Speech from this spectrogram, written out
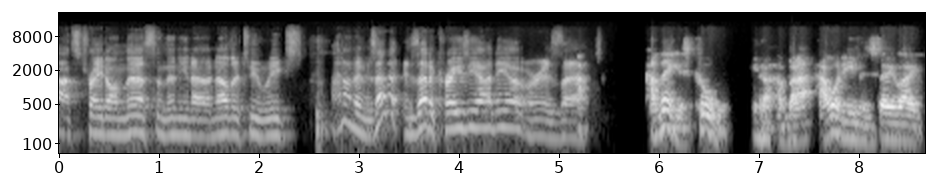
concentrate on this, and then you know, another two weeks. I don't know. Is that a, is that a crazy idea, or is that? I think it's cool. You know, but I, I would even say like,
